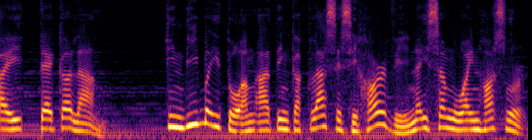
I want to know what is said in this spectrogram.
Ay, teka lang. Hindi ba ito ang ating kaklase si Harvey na isang wine hustler?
